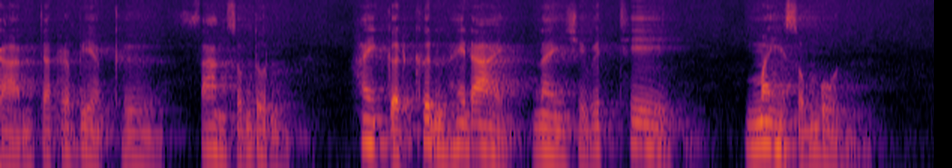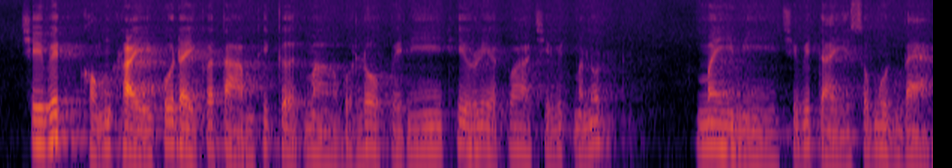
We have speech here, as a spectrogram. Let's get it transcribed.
การจัดระเบียบคือสร้างสมดุลให้เกิดขึ้นให้ได้ในชีวิตที่ไม่สมบูรณ์ ชีวิตของใครผู้ใดก็ตามที่เกิดมาบนโลกใบนี้ที่เรียกว่าชีวิตมนุษย์ ไม่มีชีวิตใดสมบูรณ์แบบ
